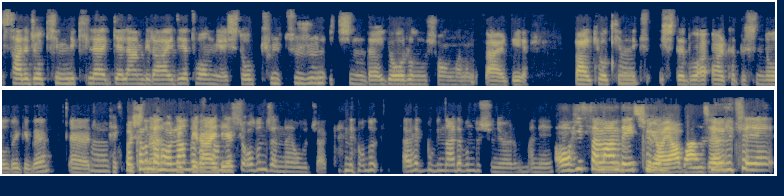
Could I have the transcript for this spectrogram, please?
sadece o kimlikle gelen bir aidiyet olmuyor. İşte o kültürün içinde yoğrulmuş olmanın verdiği belki o kimlik evet. işte bu arkadaşında olduğu gibi evet, tek Bakalım ben Hollanda vatandaşı aidiyet... olunca ne olacak? Hani onu yani hep bugünlerde bunu düşünüyorum. Hani o his hemen e, değişmiyor kral, ya bence. Kraliçeye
